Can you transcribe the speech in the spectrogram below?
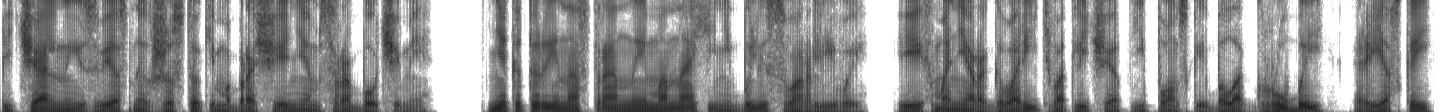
печально известных жестоким обращением с рабочими. Некоторые иностранные монахини были сварливы, и их манера говорить, в отличие от японской, была грубой, резкой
